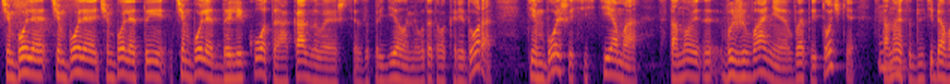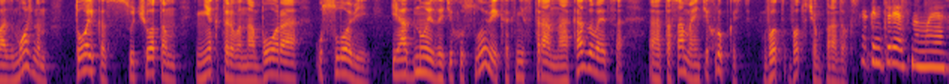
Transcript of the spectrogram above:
Чем более, чем более, чем более ты, чем более далеко ты оказываешься за пределами вот этого коридора, тем больше система станов... Э, выживание в этой точке становится mm-hmm. для тебя возможным только с учетом некоторого набора условий. И одно из этих условий, как ни странно, оказывается э, та самая антихрупкость. Вот, вот в чем парадокс. Как интересно, мы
